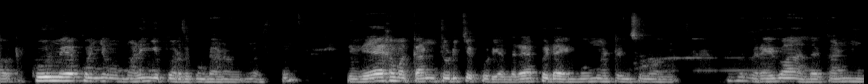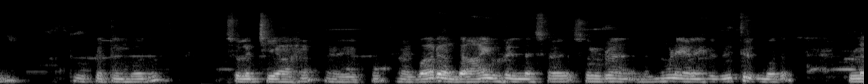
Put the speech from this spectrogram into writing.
அவற்றை கூர்மையாக கொஞ்சம் மலங்கி போகிறதுக்கு உண்டான இருக்கும் வேகமா வேகமாக கண் துடிக்கக்கூடிய அந்த ரேப்பிட் ஐ மூமெண்ட்னு சொல்லுவாங்க. விரைவாக அந்த கண் தூக்கத்தின் போது சுழற்சியாக இருக்கும். அவ்வாறு அந்த ஆய்வுகளில் சொல்ற அந்த மூளை அலைகள் விழுத்திருக்கும் போது உள்ள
